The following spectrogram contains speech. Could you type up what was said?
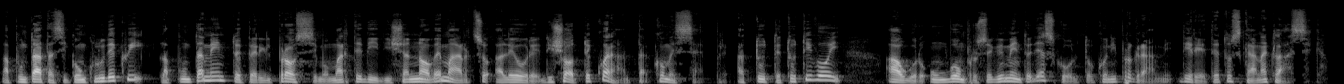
La puntata si conclude qui, l'appuntamento è per il prossimo martedì 19 marzo alle ore 18.40 come sempre. A tutte e tutti voi auguro un buon proseguimento di ascolto con i programmi di Rete Toscana Classica.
